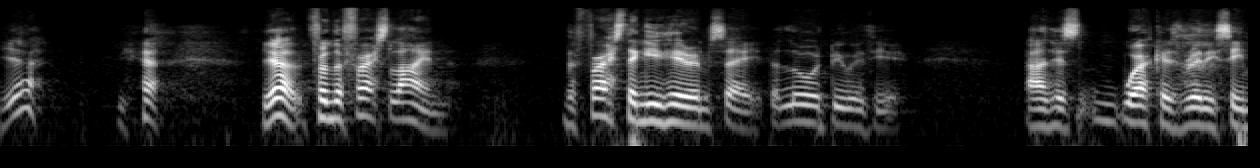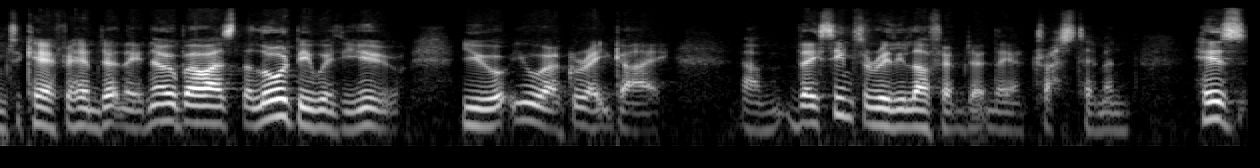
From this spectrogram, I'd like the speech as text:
Yeah, yeah, yeah. From the first line, the first thing you hear him say, "The Lord be with you," and his workers really seem to care for him, don't they? No, Boaz, the Lord be with you. You, you are a great guy. Um, they seem to really love him, don't they, and trust him. And his,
